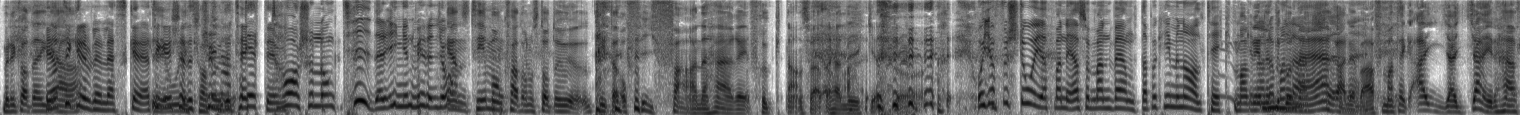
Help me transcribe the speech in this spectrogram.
Men det är klart, att- Jag ja, tycker det blev läskigare, jag tycker Jo, det det kändes true det- Men att det detective. tar så lång tid, är det ingen mer än jag en timme och en kvart har de stått och tittat och fy fan det här är fruktansvärt det här liket. Och Och jag förstår ju att man, är, alltså, man väntar på kriminalteknikerna. man vill inte har gå nära det va, för man tänker aj, aj, aj, det här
